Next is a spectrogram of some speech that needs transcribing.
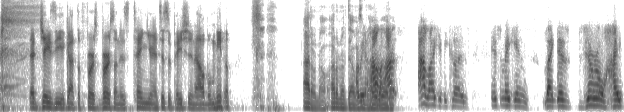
that Jay Z got the first verse on his 10 year anticipation album, you know? I don't know. I don't know if that I was mean, in the I, whole I. I like it because it's making like there's zero hype.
